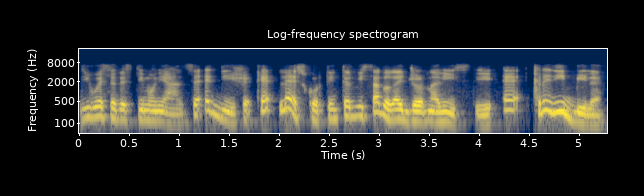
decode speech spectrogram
di queste testimonianze e dice che l'escort intervistato dai giornalisti è credibile,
